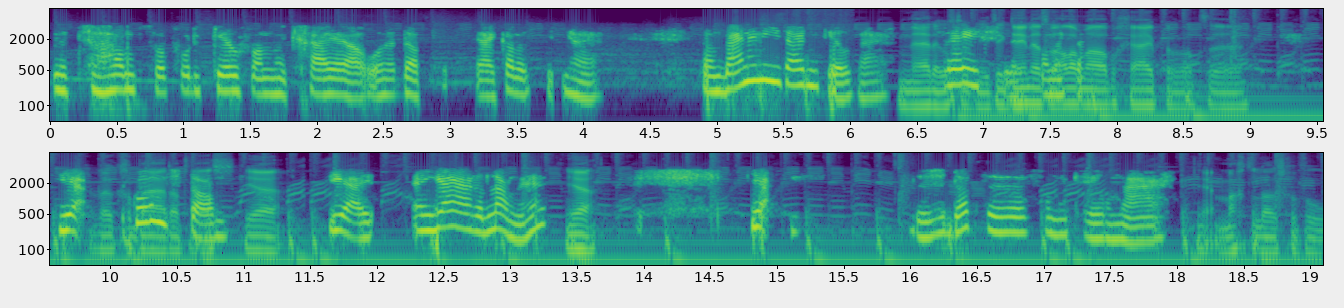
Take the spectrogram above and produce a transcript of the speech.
met zijn hand zo voor de keel van ik ga jou. dat. Ja, ik kan het. Ja, ja. kan bijna niet uit mijn keel krijgen. Nee, dat hoeft ook niet. Ik denk dat we ik allemaal begrijpen wat, eh Ja, welk gebaar dat was. Ja, Ja, en jarenlang hè. ja, Dus dat eh, vond ik heel naar. ja, machteloos gevoel.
